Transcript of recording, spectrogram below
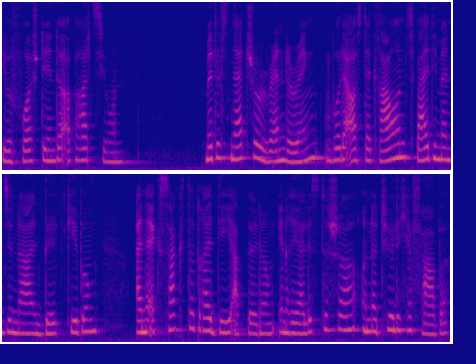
die bevorstehende Operation. Mittels Natural Rendering wurde aus der grauen zweidimensionalen Bildgebung eine exakte 3D-Abbildung in realistischer und natürlicher Farbe,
